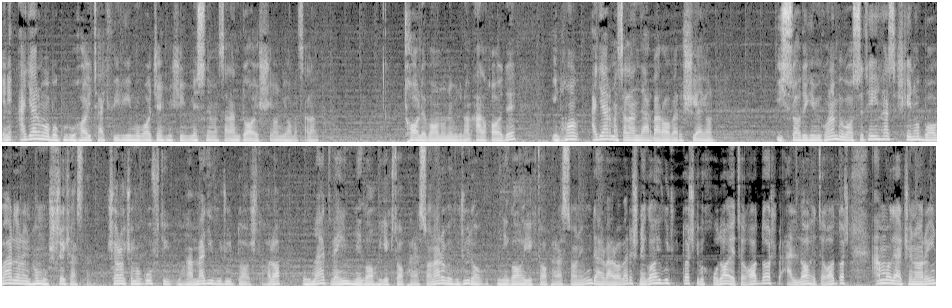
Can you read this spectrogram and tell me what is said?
یعنی اگر ما با گروه های تکفیری مواجه میشیم مثل مثلا داعشیان یا مثلا طالبان و نمی‌دونم القاعده اینها اگر مثلا در برابر شیعیان ایستادگی می‌کنن به واسطه این هستش که اینها باور دارن اینها مشرک هستن. چرا که ما گفتیم محمدی وجود داشت. حالا اومد و این نگاه یکتا پرستانه رو به وجود آورد. نگاه یکتا پرستانه اون در برابرش نگاهی وجود داشت که به خدا اعتقاد داشت به الله اعتقاد داشت. اما در کنار این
